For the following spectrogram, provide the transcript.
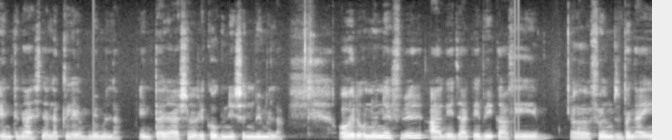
इंटरनेशनल अक्लेम भी मिला इंटरनेशनल रिकॉग्निशन भी मिला। और उन्होंने फिर आगे जाके भी काफ़ी फिल्म्स बनाई।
